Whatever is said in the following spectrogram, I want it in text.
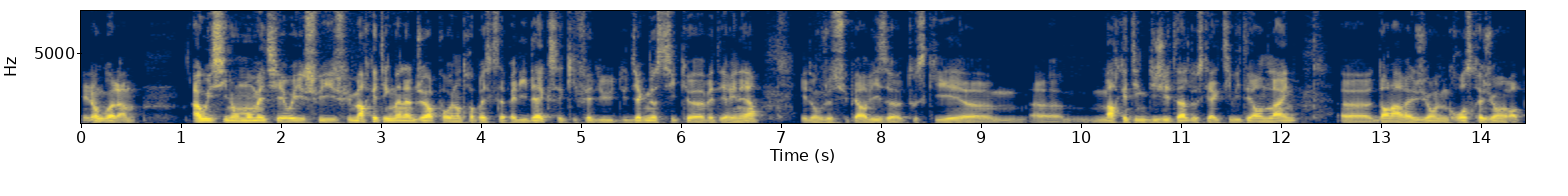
Et donc voilà. Ah oui, sinon, mon métier, oui, je suis, je suis marketing manager pour une entreprise qui s'appelle IDEX et qui fait du, diagnostic euh, vétérinaire. Et donc, je supervise euh, tout ce qui est euh, marketing digital, tout ce qui est activité online dans la région, une grosse région Europe.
